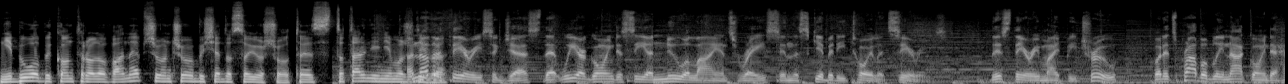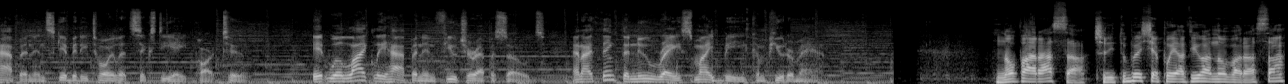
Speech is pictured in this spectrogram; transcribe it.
nie byłoby kontrolowane, przyłączyłoby się do sojuszu. To jest totalnie niemożliwe. Another theory suggests that we are going to see a new Alliance race in the Skibbity Toilet series. This theory might be true, but it's probably not going to happen in Skibbity Toilet 68 Part 2. It will likely happen in future episodes, and I think the new race might be Computer Man. Nowa rasa, czyli tu by się pojawiła nowa rasa?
